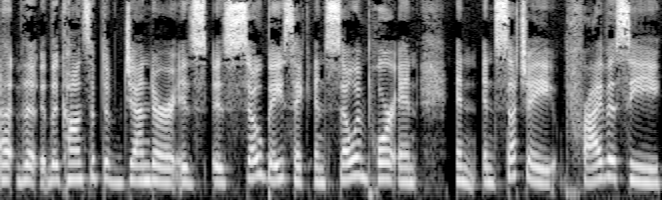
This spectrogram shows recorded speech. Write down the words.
uh, the the concept of gender is is so basic and so important and and such a privacy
